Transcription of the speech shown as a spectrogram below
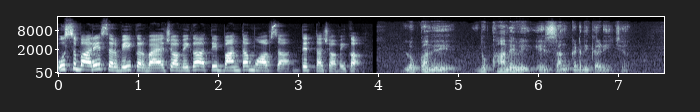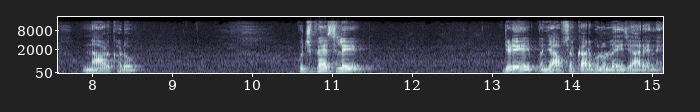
ਉਸ ਬਾਰੇ ਸਰਵੇ ਕਰਵਾਇਆ ਜਾਵੇਗਾ ਅਤੇ ਬੰਦ ਦਾ ਮੁਆਵਜ਼ਾ ਦਿੱਤਾ ਜਾਵੇਗਾ। ਲੋਕਾਂ ਦੇ ਦੁੱਖਾਂ ਦੇ ਵੀ ਇਸ ਸੰਕਟ ਦੀ ਘੜੀ 'ਚ ਨਾਲ ਖੜੋ। ਕੁਝ ਫੈਸਲੇ ਜਿਹੜੇ ਪੰਜਾਬ ਸਰਕਾਰ ਵੱਲੋਂ ਲਏ ਜਾ ਰਹੇ ਨੇ,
